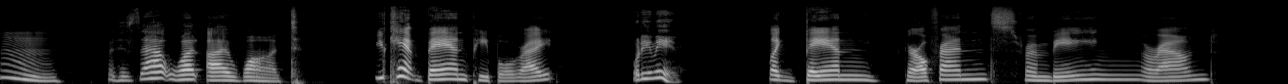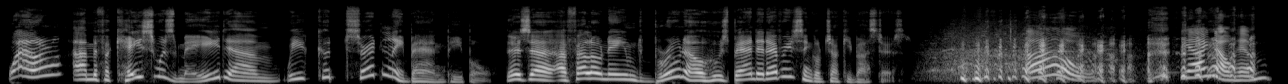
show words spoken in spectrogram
Hmm. But is that what I want? You can't ban people, right? What do you mean? Like ban girlfriends from being around? Well, um, if a case was made, um, we could certainly ban people. There's a, a fellow named Bruno who's banned at every single Chucky Busters. Oh. yeah, I know him.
